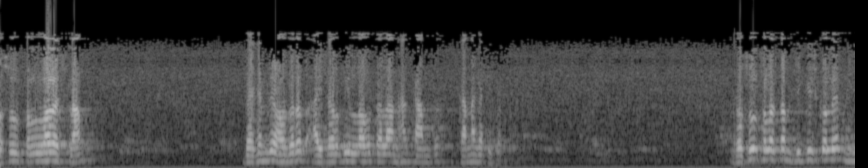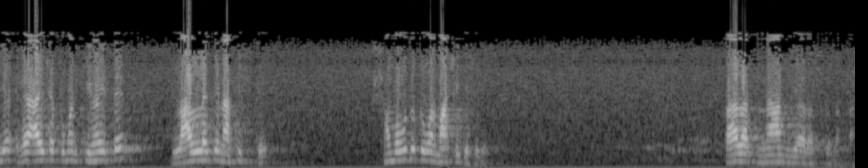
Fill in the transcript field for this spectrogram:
রসুল সাল্লাহ ইসলাম দেখেন যে হজরত আইসারদুল্লাহ তালানহা কান্নাকাটি করে। রসুল সাল্লাহাম জিজ্ঞেস করলেন হে আয়সা তোমার কি হয়েছে? লাল লাইতে নাচিসতে। সম্ভবত তোমার মাসিক এসে গেছে। তাহলে নাম, ইয়া রসুল্লাহ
